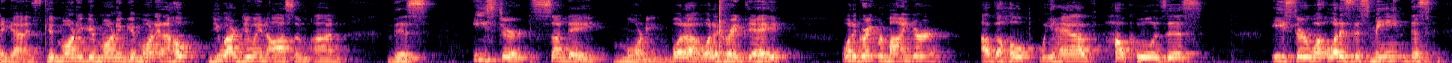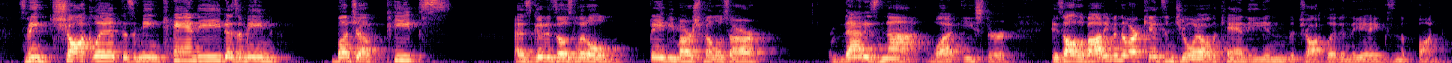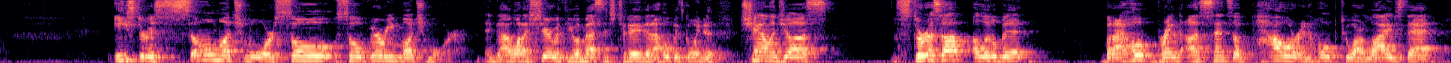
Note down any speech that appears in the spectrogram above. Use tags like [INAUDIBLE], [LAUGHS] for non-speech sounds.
Hey guys, good morning, good morning, good morning. I hope you are doing awesome on this Easter Sunday morning. What a what a great day. What a great reminder of the hope we have. How cool is this? Easter, what, what does this mean? Does this mean chocolate? Does it mean candy? Does it mean bunch of peeps? As good as those little baby marshmallows are, that is not what Easter is all about, even though our kids enjoy all the candy and the chocolate and the eggs and the fun. Easter is so much more, so, so very much more. And I want to share with you a message today that I hope is going to challenge us, stir us up a little bit, but I hope bring a sense of power and hope to our lives that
